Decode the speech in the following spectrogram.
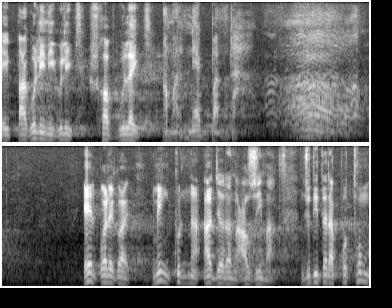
এই পাগলিনীগুলি সবগুলাই আমার নেক এরপরে কয় মিংকুন্না আজরান আজিমা যদি তারা প্রথম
